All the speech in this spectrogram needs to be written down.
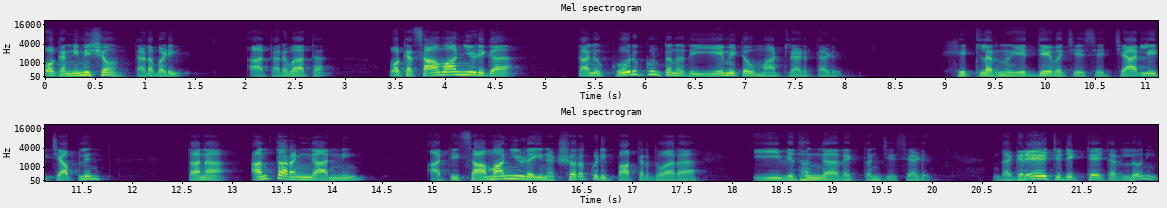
ఒక నిమిషం తడబడి ఆ తర్వాత ఒక సామాన్యుడిగా తను కోరుకుంటున్నది ఏమిటో మాట్లాడతాడు. హిట్లర్ను ఎద్దేవ చేసే చార్లీ చాప్లిన్ తన అంతరంగాన్ని అతి సామాన్యుడైన క్షురకుడి పాత్ర ద్వారా ఈ విధంగా వ్యక్తం చేశాడు. ద గ్రేట్ డిక్టేటర్లోని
